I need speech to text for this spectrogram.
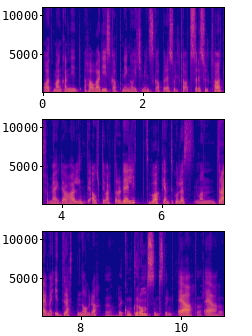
og at man kan ha verdiskapning og ikke minst skape resultat. Så resultat for meg, det har alltid vært der. Og det er litt tilbake til hvordan man dreier med idretten òg, da. ja. Det er konkurranseinstinktet. det Ja, ja.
